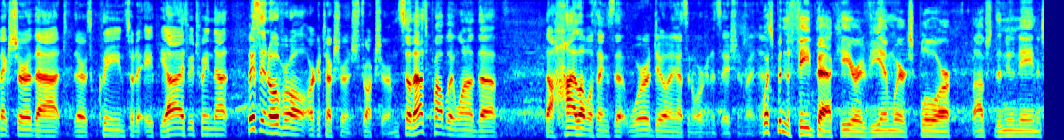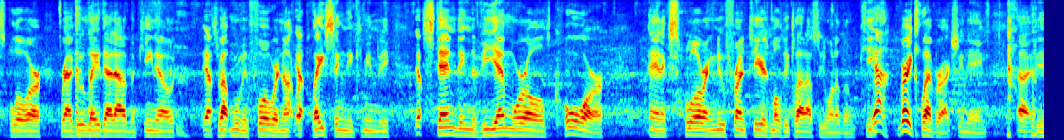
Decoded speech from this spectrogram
Make sure that there's clean sort of APIs between that. Basically an overall architecture and structure. And so that's probably one of the the high level things that we're doing as an organization right now. What's been the feedback here at VMware Explore, obviously the new name Explore, Raghu laid that out in the keynote. Yep. It's about moving forward, not yep. replacing the community, yep. extending the VMworld core and exploring new frontiers, multi-cloud obviously one of them. Key, yeah. Very clever actually name, uh, if you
